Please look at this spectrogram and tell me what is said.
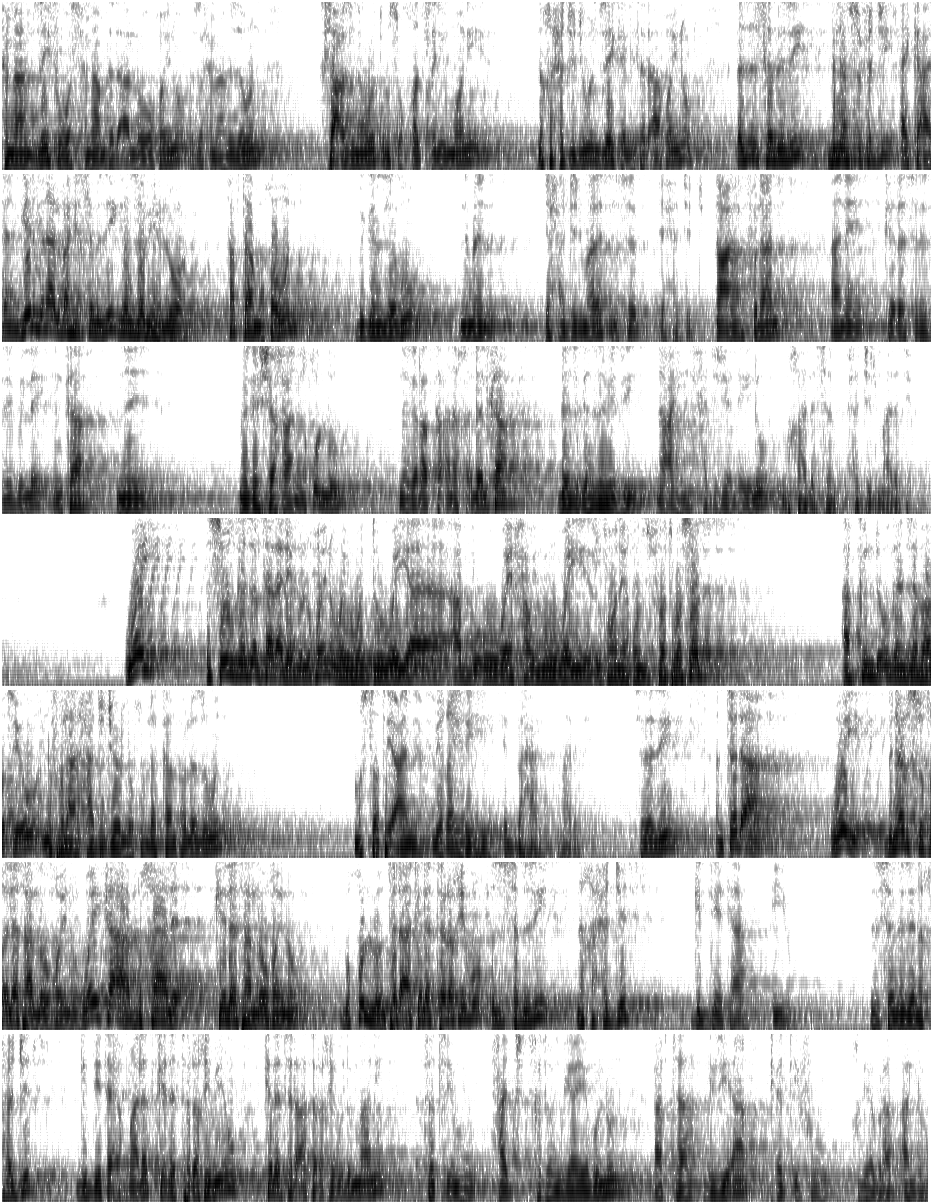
ሕማም ዘይፍወስ ሕማም እተ ኣለዎ ኮይኑ እዚ ሕማም እዚ እውን ክሳዕ ዝመውት ምስ ክቐፅል እዩ ሞኒ ንክሕጅጅ እውን ዘይክእል እተ ኮይኑ እዚ ሰብ እዚ ብነፍሱ ሕጂ ኣይከኣለን ግን ምናልባሽ ሰብ እዚ ገንዘብ ይህልዎ ሃብታ ምኸውን ብገንዘቡ ንመን ይሓጅጅ ማለት ንሰብ ይሓጅጅ ንዓ ፍላን ኣነ ክእለት ስለ ዘይብለይ እካ መገሻኻ ንኹሉ ነገራት ከኣ ነኽእለልካ በዚ ገንዘብ እዚ ንዓይ ሓጅጀለይ ኢሉ ብካልእ ሰብ ሕጅጅ ማለት እዩ ወይ እሱ እውን ገንዘብ ታዳ ዘይብሉ ኮይኑ ወይ ወዱ ወይ ኣቦኡ ወይ ሓዉ ወይ ዝኾነ ይኹን ዝፈትዎ ሰብ ኣብ ክንድኡ ገንዘብ ኣውፅኡ ንፍላን ሓጅጀሉ ክብለካ እንከሎ እዚ እውን ሙስተጢዓን ብغይር እበሃል ማለት እዩ ስለዚ እንተ ደኣ ወይ ብነፍሱ ክእለት ኣለዉ ኮይኑ ወይ ከዓ ብካልእ ክእለት ኣለዉ ኮይኑ ብኩሉ እንተ ክእለት ተረኪቡ እዚ ሰብ እዚ ንክሕጅጅ ግዴታ እዩ እዚ ሰብ እዚ ንክሕጅጅ ግዴታ እዩ ማለት ክእለት ተረኪቡ እዩ ክእለት እተ ተረኪቡ ድማ ፈፂሙ ሓጅ ከደንጉያ የብሉን ኣብታ ግዜኣ ቀልጢፉ ክገብራ ኣለዉ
